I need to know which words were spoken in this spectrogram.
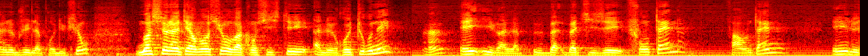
un objet de la production. Ma seule intervention va consister à le retourner, hein, et il va la baptiser Fontaine, Fontaine, et le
